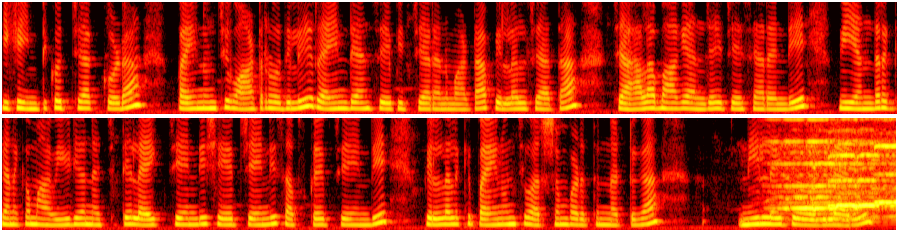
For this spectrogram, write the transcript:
ఇక ఇంటికి వచ్చాక కూడా పైనుంచి వాటర్ వదిలి రైన్ డ్యాన్స్ వేయించారనమాట పిల్లల చేత. చాలా బాగా ఎంజాయ్ చేశారండి. మీ అందరికి కనుక మా వీడియో నచ్చితే లైక్ చేయండి షేర్ చేయండి సబ్స్క్రైబ్ చేయండి. పిల్లలకి పైనుంచి వర్షం పడుతున్నట్టుగా నీళ్ళైతే వదిలారు.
